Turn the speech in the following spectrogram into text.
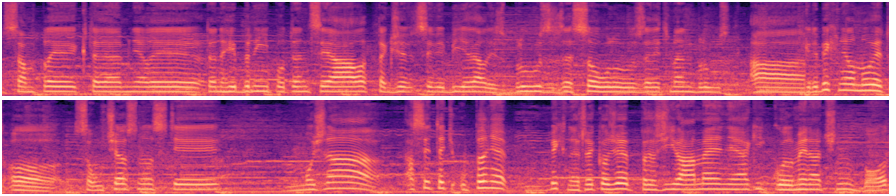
samply, které měly ten hybný potenciál, takže si vybírali z blues, ze soulu, z rhythm and blues. A kdybych měl mluvit o současnosti, možná asi teď úplně bych neřekl, že prožíváme nějaký kulminační bod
